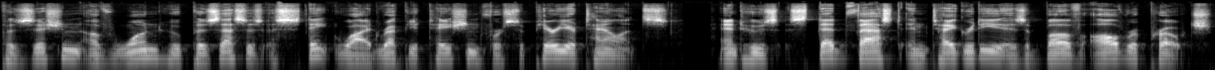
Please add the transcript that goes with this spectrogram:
position of one who possesses a statewide reputation for superior talents, and whose steadfast integrity is above all reproach,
